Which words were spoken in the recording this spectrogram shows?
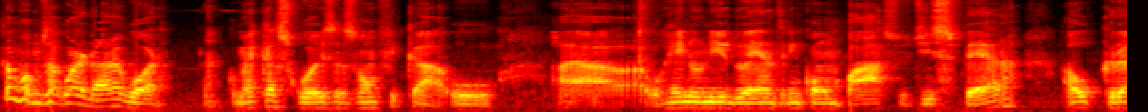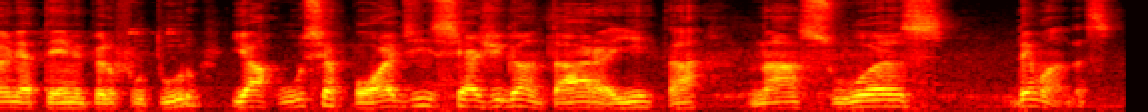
Então vamos aguardar agora né, como é que as coisas vão ficar. O, a, o Reino Unido entra em compasso de espera, a Ucrânia teme pelo futuro e a Rússia pode se agigantar aí tá, nas suas demandas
